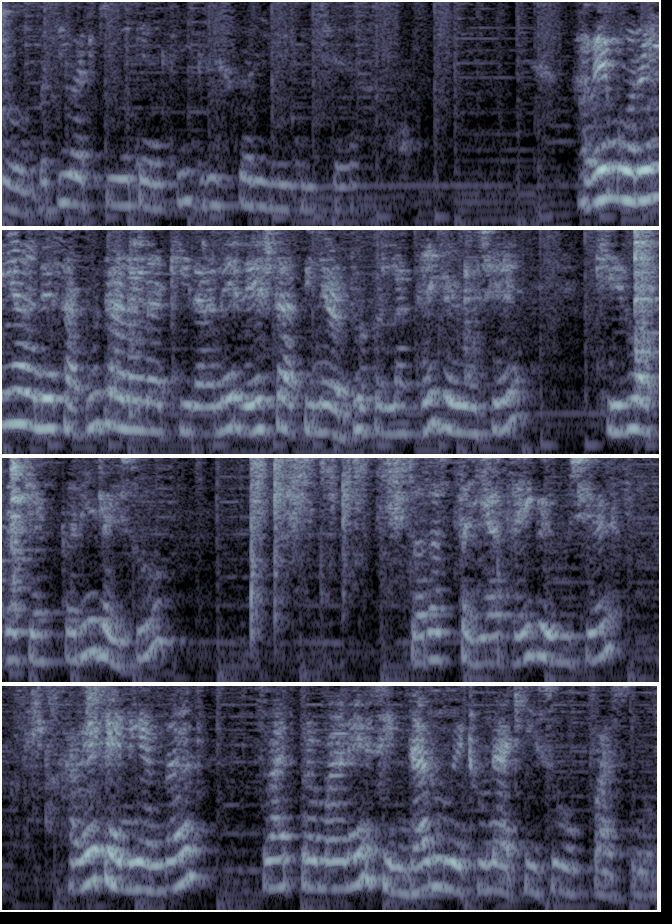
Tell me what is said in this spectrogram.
જો, બધી વાટકીઓ તેલથી ગ્રીસ કરી લીધી છે. હવે મોરૈયા અને સાબુદાણાના ખીરાને રેસ્ટ આપીને અડધો કલાક થઈ ગયો છે. ખીરું આપણે ચેક કરી લઈશું. સરસ તૈયાર થઈ ગયું છે. હવે તેની અંદર સ્વાદ પ્રમાણે સિંધારું મીઠું નાખીશું ઉપવાસનું.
